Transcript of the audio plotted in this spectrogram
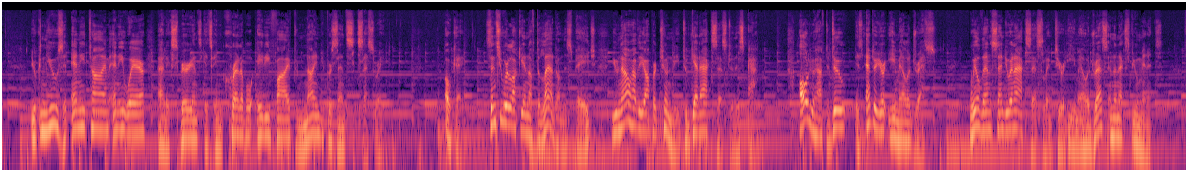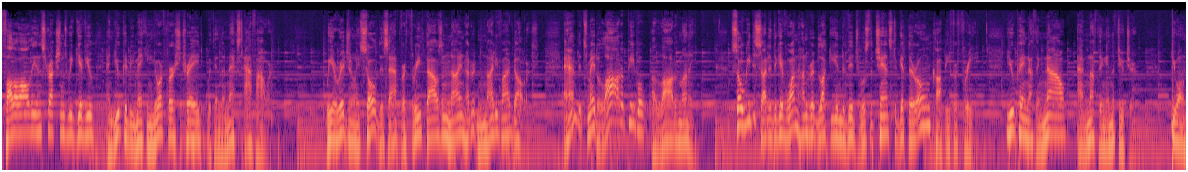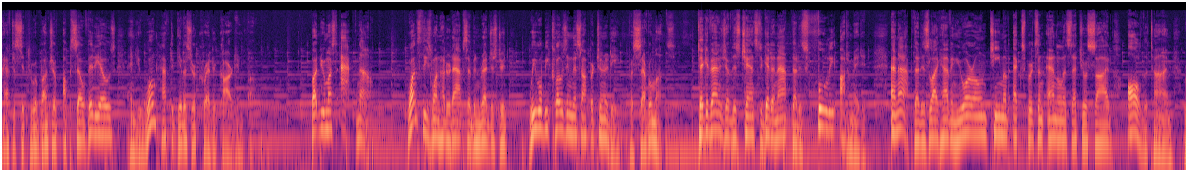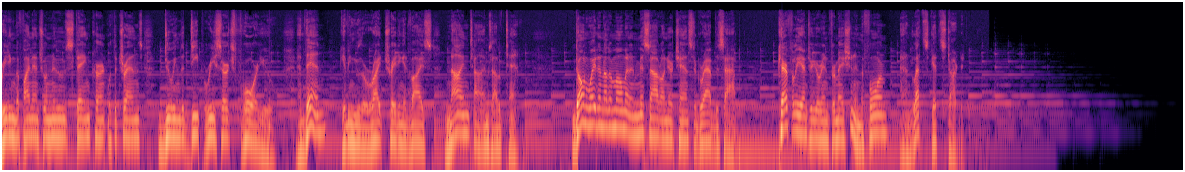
You can use it anytime, anywhere, and experience its incredible 85 to 90% success rate. Okay, since you were lucky enough to land on this page, you now have the opportunity to get access to this app. All you have to do is enter your email address. We'll then send you an access link to your email address in the next few minutes. Follow all the instructions we give you, and you could be making your first trade within the next half hour. We originally sold this app for $3,995, and it's made a lot of people a lot of money. So we decided to give 100 lucky individuals the chance to get their own copy for free. You pay nothing now and nothing in the future. You won't have to sit through a bunch of upsell videos, and you won't have to give us your credit card info. But you must act now. Once these 100 apps have been registered, we will be closing this opportunity for several months. Take advantage of this chance to get an app that is fully automated. An app that is like having your own team of experts and analysts at your side all the time, reading the financial news, staying current with the trends, doing the deep research for you, and then giving you the right trading advice nine times out of ten. Don't wait another moment and miss out on your chance to grab this app. Carefully enter your information in the form and let's get started.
